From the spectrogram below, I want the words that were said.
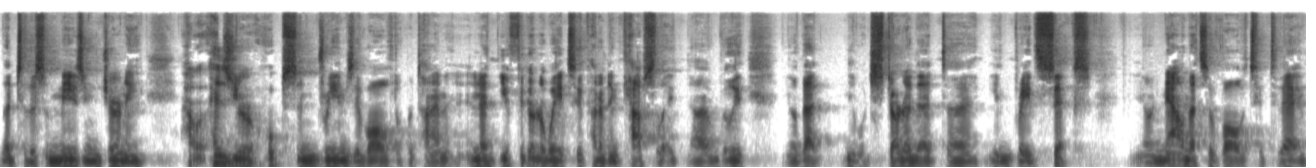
led to this amazing journey. How has your hopes and dreams evolved over time? And you figured a way to kind of encapsulate really, you know, that you know, which started at in grade six you know now that's evolved to today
